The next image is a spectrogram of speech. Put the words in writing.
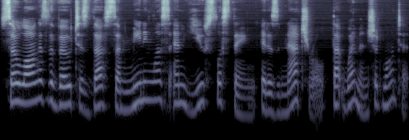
So long as the vote is thus a meaningless and useless thing, it is natural that women should want it.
